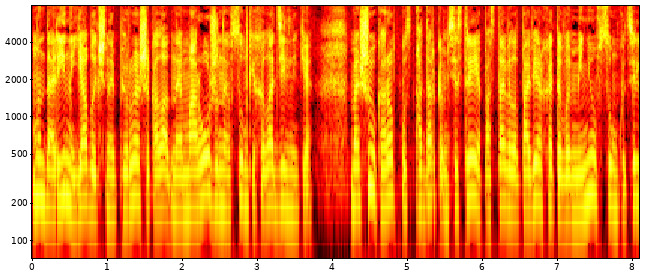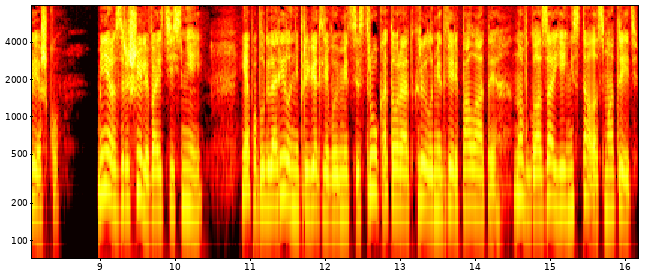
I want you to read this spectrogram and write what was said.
мандарины, яблочное пюре, шоколадное мороженое в сумке-холодильнике. Большую коробку с подарком сестре я поставила поверх этого меню в сумку-тележку. Мне разрешили войти с ней. Я поблагодарила неприветливую медсестру, которая открыла мне дверь палаты, но в глаза ей не стала смотреть.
